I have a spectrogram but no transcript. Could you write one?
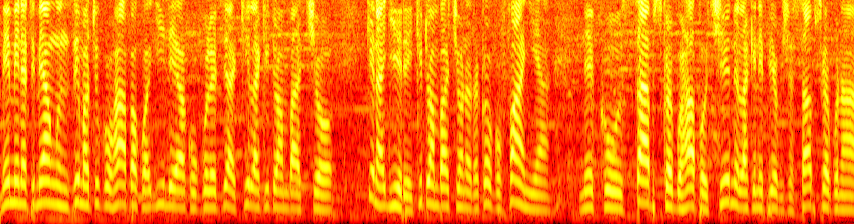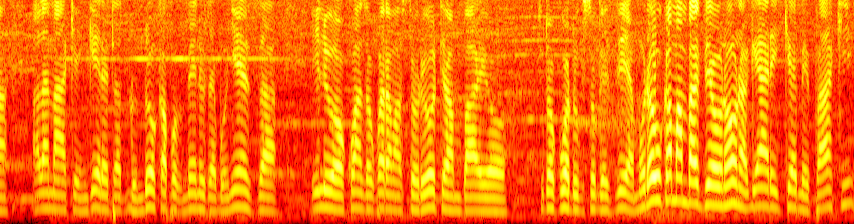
mimi na timu yangu nzima tuko hapa kwa ajili ya kukuletea kila kitu ambacho kinajiri. Kitu ambacho unatakiwa kufanya ni kusubscribe hapo chini, lakini pia kisha subscribe, kuna alama ya kengele itadondoka hapo pembeni, utabonyeza ili wa kwanza kupata mastori yote ambayo tutakuwa tukisogezea muda huu, kama ambavyo unaona gari ikiwa imepaki,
